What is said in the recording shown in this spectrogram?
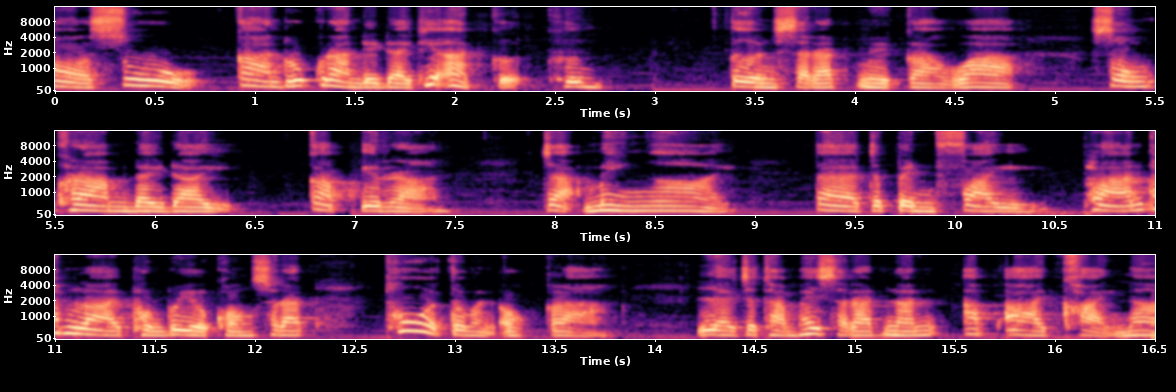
ต่อสู้การรุกรานใด ๆ ที่อาจเกิดขึ้น เตือนสหรัฐอเมริกาว่า สงครามใด ๆ กับอิหร่านจะไม่ง่าย แต่จะเป็นไฟพลานทำลายผลประโยชน์ของสหรัฐทั่วตะวันออกกลาง และจะทำให้สหรัฐนั้นอับอายขายหน้า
